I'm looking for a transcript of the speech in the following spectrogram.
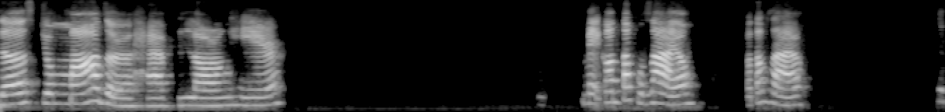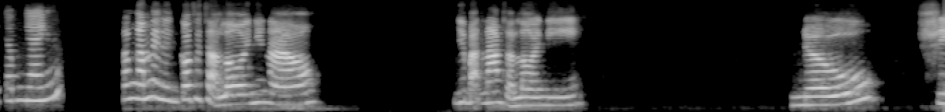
Does your mother have long hair? Mẹ con tóc có dài không? Có tóc dài không? Tâm nhánh. Tóc ngắn thì con sẽ trả lời như nào? Như bạn Nam trả lời ní. No, she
